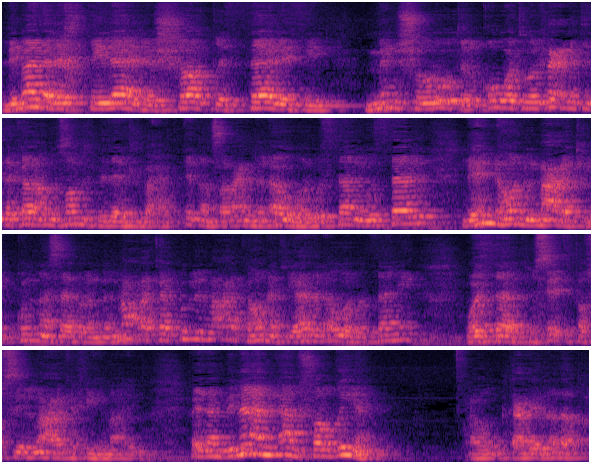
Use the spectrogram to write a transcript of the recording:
لماذا لاختلال الشرط الثالث من شروط القوة والفعل التي ذكرها المصنف في بداية البحث؟ إذا صار عندنا الأول والثاني والثالث لأن هون المعركة. قلنا سابقا أن المعركة كل المعركة هنا في هذا الأول والثاني والثالث وسيأتي تفصيل المعركة فيهما أيضا. فإذا بناء الآن فرضيا أو بتعبير أدق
